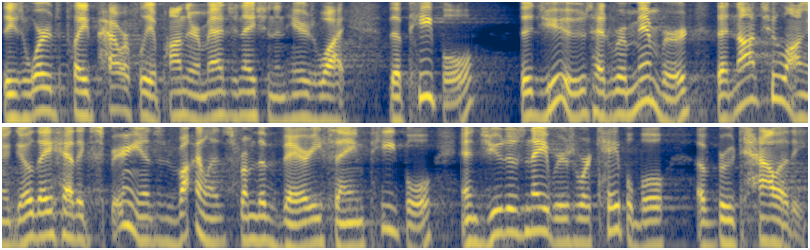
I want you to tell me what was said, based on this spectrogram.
These words played powerfully upon their imagination, and here's why. The people the Jews had remembered that not too long ago they had experienced violence from the very same people, and Judah's neighbors were capable of brutality.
